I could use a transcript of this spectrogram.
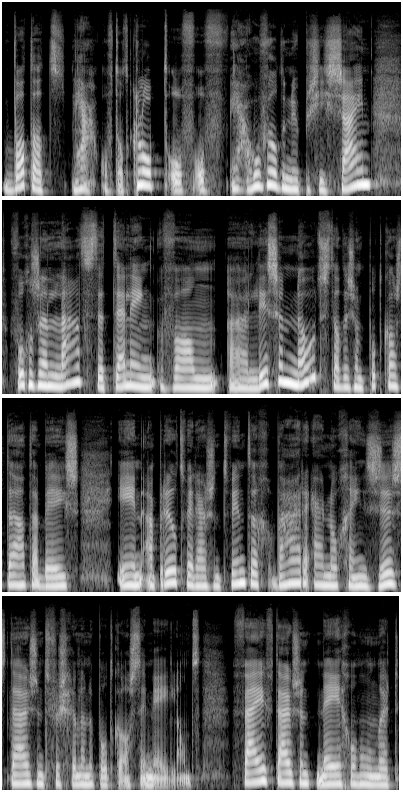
wat dat, ja, of dat klopt of, of ja, hoeveel er nu precies zijn. Volgens een laatste telling van uh, Listen Notes, dat is een podcastdatabase, in april 2020 waren er nog geen 6000 verschillende podcasts in Nederland. 5900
